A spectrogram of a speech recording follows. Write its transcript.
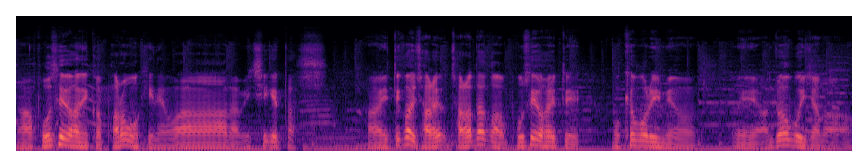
아 보세요 하니까 바로 먹히네. 와 나 미치겠다. 씨. 아 이때까지 잘 잘하다가 보세요 할 때 먹혀버리면 예, 안 좋아 보이잖아.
